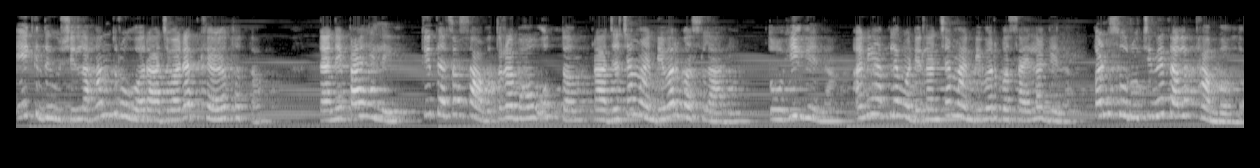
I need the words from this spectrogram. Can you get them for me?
एक दिवशी लहान ध्रुव राजवाड्यात खेळत होता. त्याने पाहिले की त्याचा सावत्र भाऊ उत्तम राजाच्या मांडीवर बसला आहे. तोही गेला आणि आपल्या वडिलांच्या मांडीवर बसायला गेला. पण सुरुचीने त्याला थांबवलं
